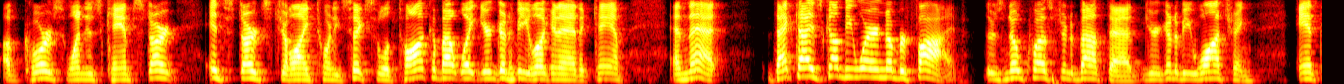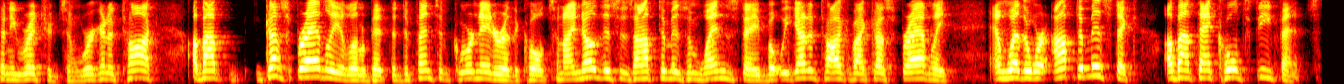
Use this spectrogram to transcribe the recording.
Of course, when does camp start? It starts July 26th. We'll talk about what you're going to be looking at at camp. And that, that guy's going to be wearing number five. There's no question about that. You're going to be watching Anthony Richardson. We're going to talk about Gus Bradley a little bit, the defensive coordinator of the Colts. And I know this is Optimism Wednesday, but we got to talk about Gus Bradley and whether we're optimistic about that Colts defense.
